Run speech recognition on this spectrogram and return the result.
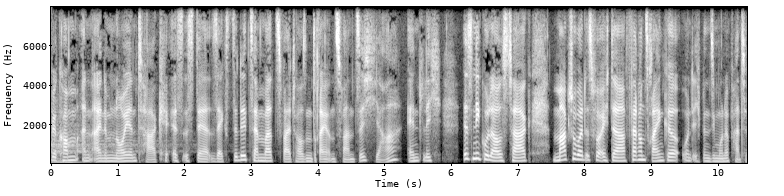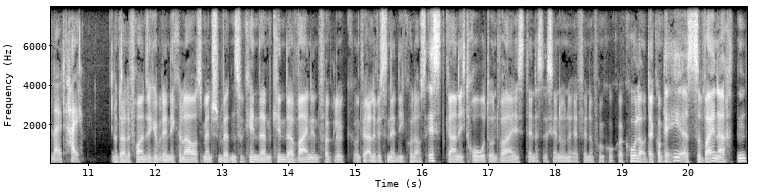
willkommen an einem neuen Tag. Es ist der 6. Dezember 2023. Ja, endlich ist Nikolaustag. Marc Schubert ist für euch da, Ferenc Reinke und ich bin Simone Panteleit. Hi. Und alle freuen sich über den Nikolaus. Menschen werden zu Kindern, Kinder weinen vor Glück. Und wir alle wissen, der Nikolaus ist gar nicht rot und weiß, denn das ist ja nur eine Erfindung von Coca-Cola. Und der kommt ja eh erst zu Weihnachten,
